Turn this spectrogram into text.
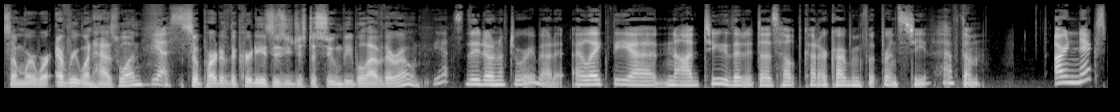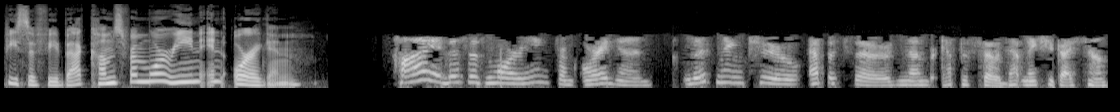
somewhere where everyone has one. Yes. So part of the courteous is you just assume people have their own. Yes, they don't have to worry about it. I like the uh, nod too that it does help cut our carbon footprints to have them. Our next piece of feedback comes from Maureen in Oregon. Hi, this is Maureen from Oregon. Listening to episode number episode that makes you guys sound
